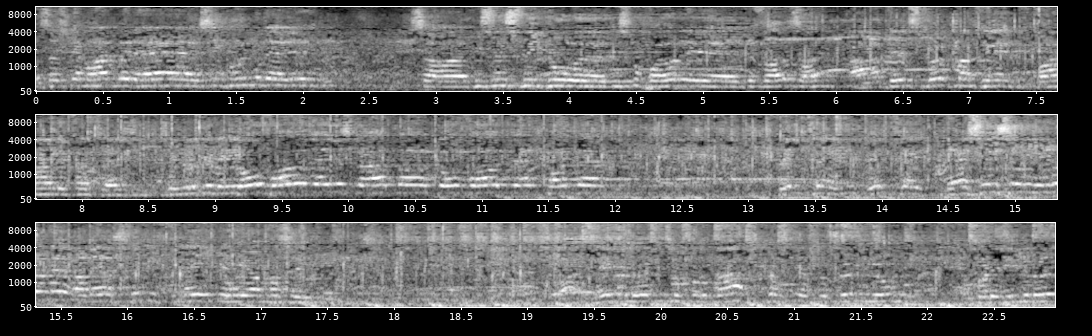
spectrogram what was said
og så skal Margrethe have sin guldmedalje. Så vi synes, vi, kunne, øh, vi skulle prøve det, øh, det flotte tøj. Ah, det er smukt markering. Hvor er det fantastisk. Tillykke med det. Gå for det, Daniel Skarper. Gå for det, Dansk Håndværk. Veltaget, veltaget. Lad os se servietterne, og lad os se flagene her på scenen. Og held og lykke til fotografen, der skal forsøge nu at få det hele med.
